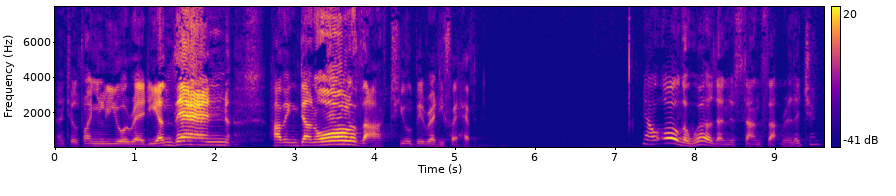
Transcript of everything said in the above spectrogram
until finally you're ready. And then, having done all of that, you'll be ready for heaven. Now, all the world understands that religion.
